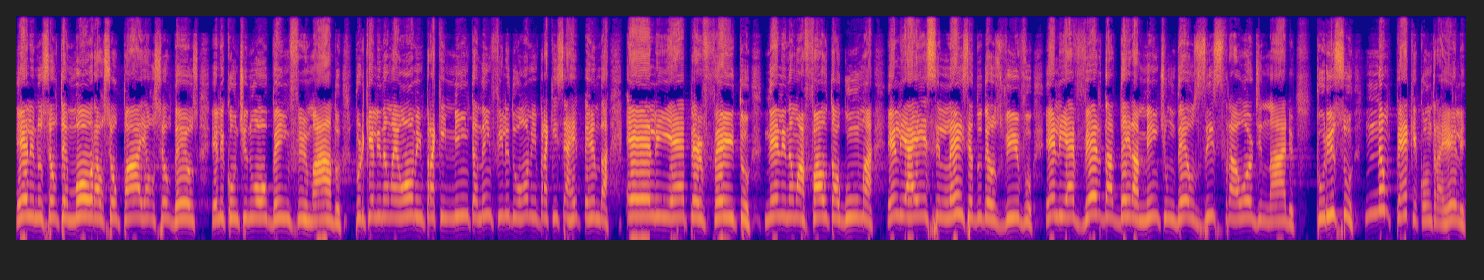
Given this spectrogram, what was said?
ele no seu temor ao seu Pai, ao seu Deus, ele continuou bem firmado, porque ele não é homem para que minta, nem filho do homem para que se arrependa. Ele é perfeito, nele não há falta alguma. Ele é a excelência do Deus vivo. Ele é verdadeiramente um Deus extraordinário. Por isso, não peque contra ele,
